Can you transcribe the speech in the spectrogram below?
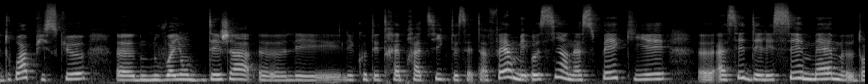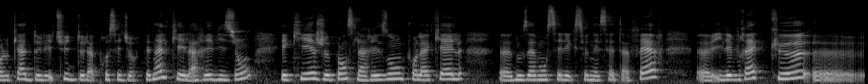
droit, puisque euh, nous voyons déjà euh, les, côtés très pratiques de cette affaire, mais aussi un aspect qui est assez délaissé même dans le cadre de l'étude de la procédure pénale, qui est la révision, et qui est, je pense, la raison pour laquelle nous avons sélectionné cette affaire. il est vrai que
